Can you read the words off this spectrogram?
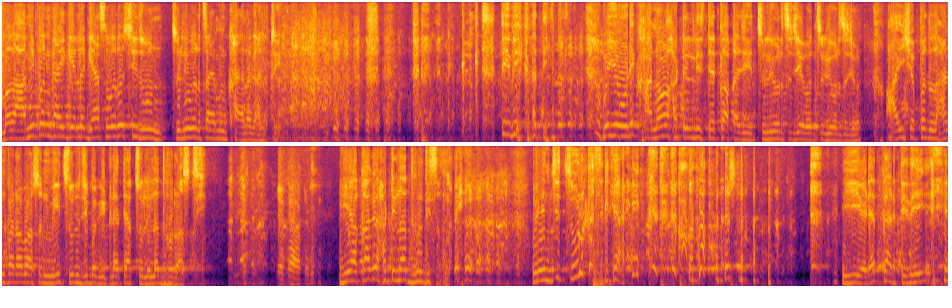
मग आम्ही पण काय केलं? गॅसवरच शिजवून चुलीवरच आहे म्हणून खायला घालतोय. ती बी खाती. मग एवढे खानावळ हॉटेल दिसतात काकाजी चुलीवरचं जेवण चुलीवरचं जेवण. आई शपथ लहानपणापासून मी चूल जी बघितल्या त्या चुलीला धूर असते. ही एका बी हॉटेलला धूर दिसत नाही. यांची चूल कसली आहे? ही येड्यात काढते ती.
